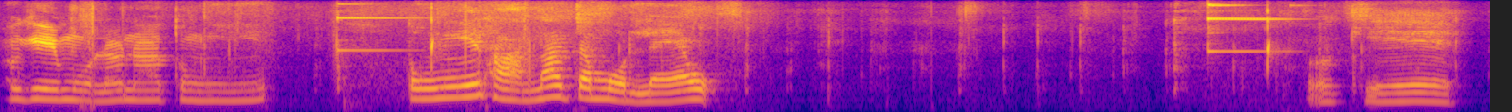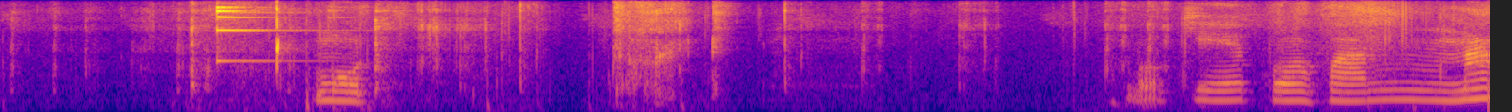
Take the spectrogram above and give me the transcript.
โอเคหมดแล้วนะ ตรงนี้ ตรงนี้ฐานน่าจะหมดแล้ว โอเค หมด โอเคตัวฟันนะ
